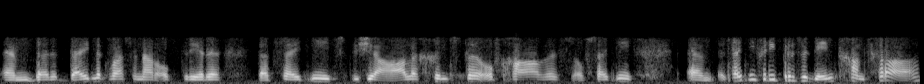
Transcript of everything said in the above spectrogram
en dat dit duidelik was in haar optrede dat sy nie spesiale gunste of gawes of sy het nie ehm um, sy het nie vir die president gaan vra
